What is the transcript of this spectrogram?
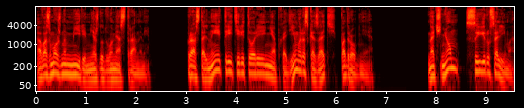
о возможном мире между двумя странами. Про остальные три территории необходимо рассказать подробнее. Начнем с Иерусалима.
